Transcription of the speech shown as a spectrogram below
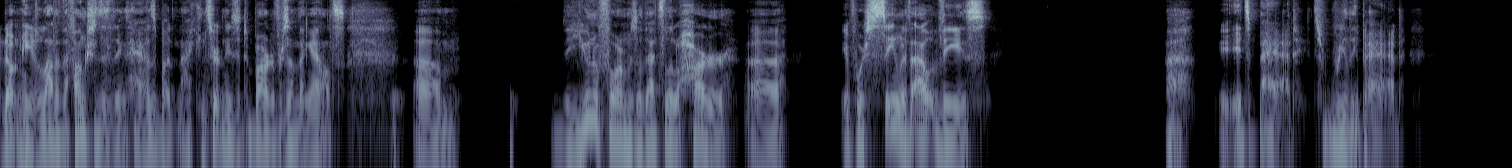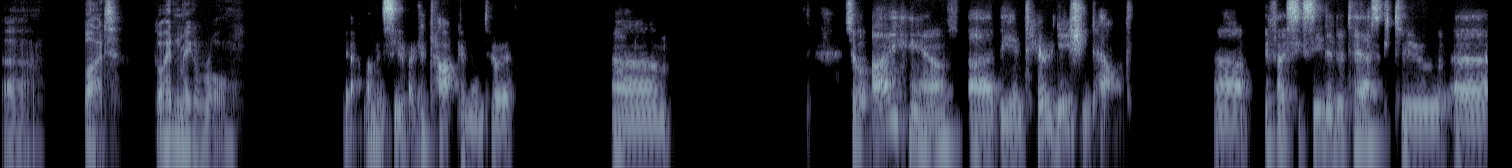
I don't need a lot of the functions this thing has, but I can certainly use it to barter for something else. Um, the uniforms, though, that's a little harder. Uh, if we're seen without these, uh, it's bad. It's really bad. Uh, but go ahead and make a roll. Yeah, let me see if I can talk him into it. Um, so I have uh, the interrogation talent. Uh, if I succeeded a task to uh,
